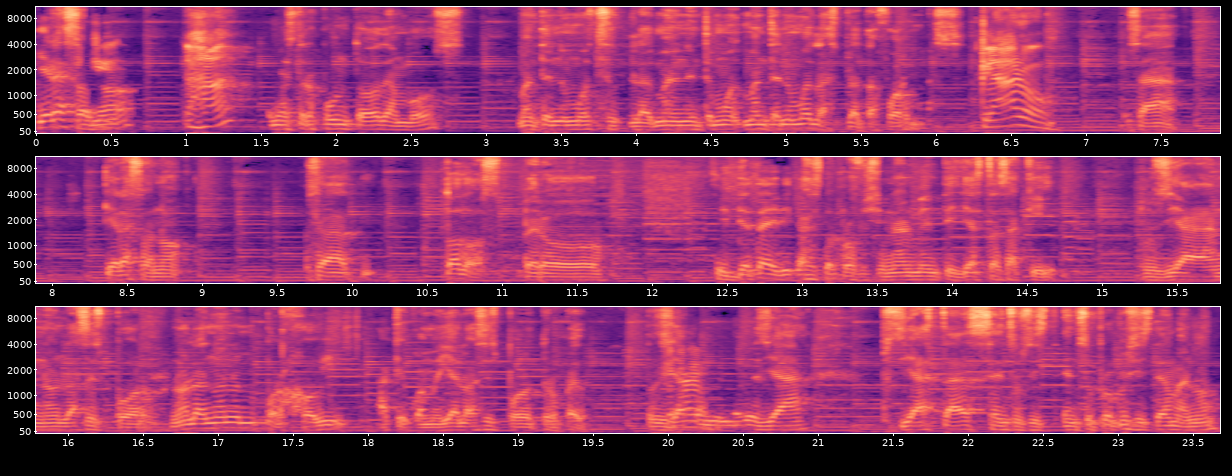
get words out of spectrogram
Quieras o no, Ajá. nuestro punto de ambos, mantenemos las, mantenemos las plataformas. Claro. O sea, quieras o no. O sea, todos, pero si ya te dedicas a esto profesionalmente y ya estás aquí, pues ya no lo haces por, no, no, no por hobby, a que cuando ya lo haces por otro pedo. Pues ya cuando lo haces ya, pues pues ya estás en su, en su propio sistema, ¿no?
